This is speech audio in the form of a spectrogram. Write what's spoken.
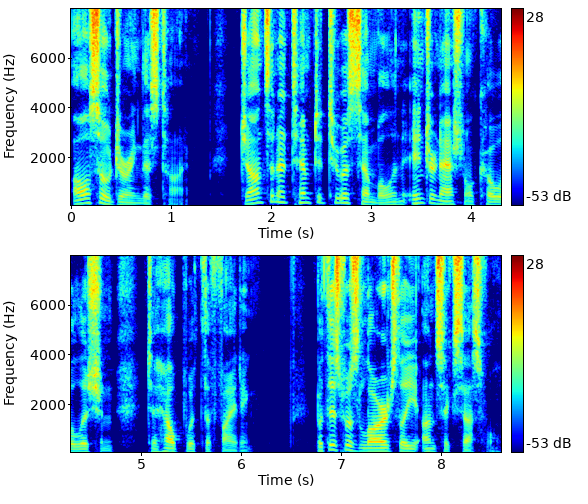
Also during this time, Johnson attempted to assemble an international coalition to help with the fighting, but this was largely unsuccessful.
